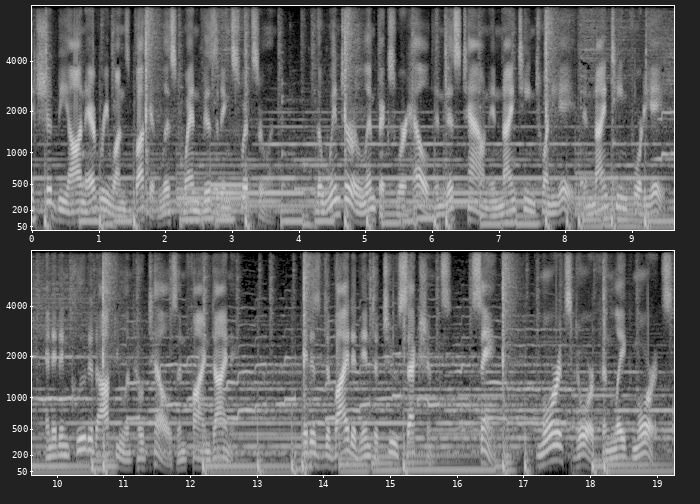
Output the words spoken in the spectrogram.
It should be on everyone's bucket list when visiting Switzerland. The Winter Olympics were held in this town in 1928 and 1948, and it included opulent hotels and fine dining. It is divided into two sections. St. Moritz-Dorf and Lake Moritz,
